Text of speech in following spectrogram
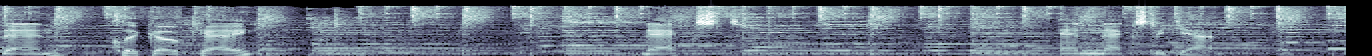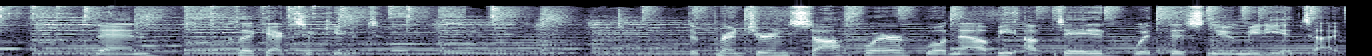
Then, click OK, Next, and Next again. Then, click Execute. The printer and software will now be updated with this new media type.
